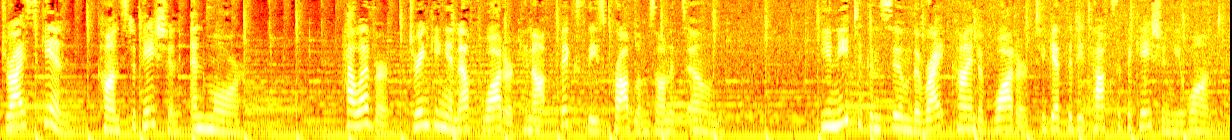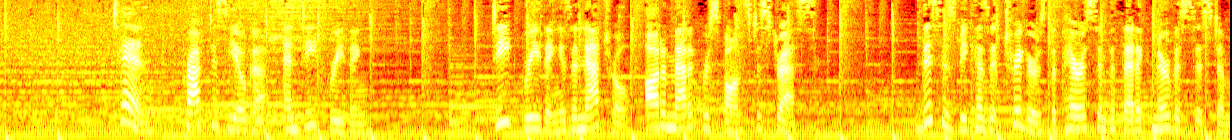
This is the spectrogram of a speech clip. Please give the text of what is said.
dry skin, constipation, and more. However, drinking enough water cannot fix these problems on its own. You need to consume the right kind of water to get the detoxification you want. 10. Practice yoga and deep breathing. Deep breathing is a natural, automatic response to stress. This is because it triggers the parasympathetic nervous system,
